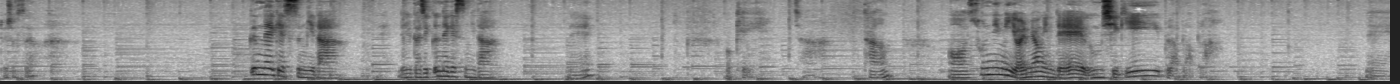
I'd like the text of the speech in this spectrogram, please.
되셨어요? 끝내겠습니다. 네, 내일까지 끝내겠습니다. 네. 오케이. 자, 다음. 어, 손님이 10명인데 음식이 블라블라블라. 네.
